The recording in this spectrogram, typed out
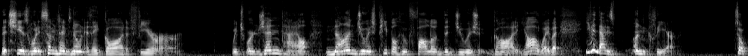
that she is what is sometimes known as a God-fearer, which were Gentile, non Jewish people who followed the Jewish God Yahweh, but even that is unclear. So,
